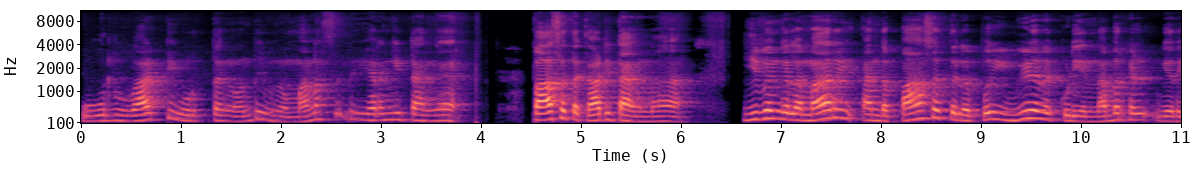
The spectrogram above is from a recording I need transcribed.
ஒரு வாட்டி ஒருத்தங்க வந்து இவங்க மனசில் இறங்கிட்டாங்க பாசத்தை காட்டிட்டாங்கன்னா இவங்கள மாதிரி அந்த பாசத்தில் போய் வீழக்கூடிய நபர்கள் வேறு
